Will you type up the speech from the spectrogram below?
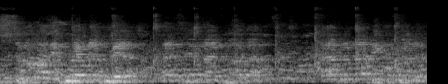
Somebody pray that prayer and say, My Father, I will not be confounded.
